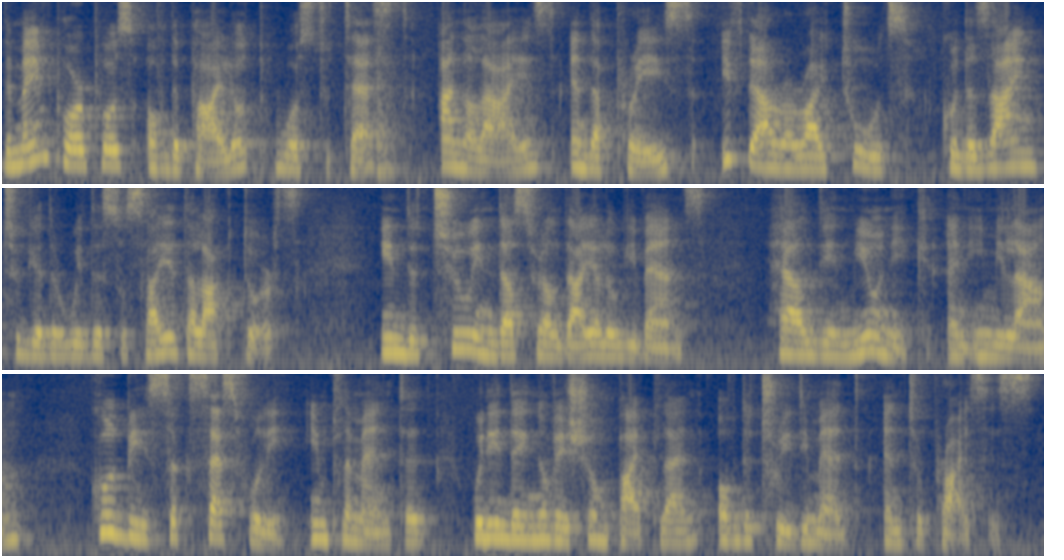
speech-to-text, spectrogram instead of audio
The main purpose of the pilot was to test, analyze and appraise if the RRI tools co-designed together with the societal actors in the two industrial dialogue events held in Munich and in Milan could be successfully implemented within the innovation pipeline of the 3D Med enterprises.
